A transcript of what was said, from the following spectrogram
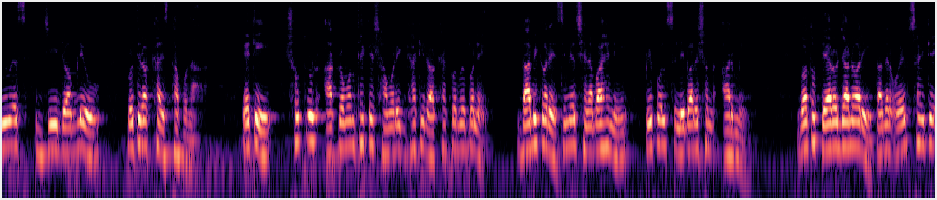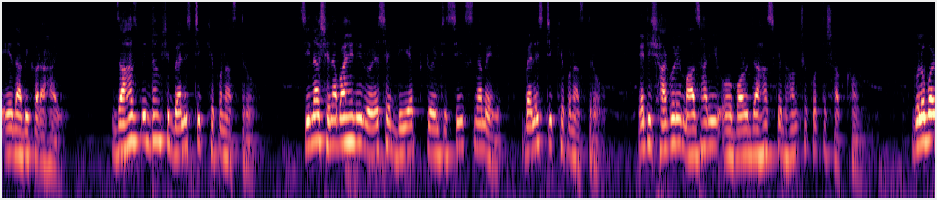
ইউএসজিডব্লিউ প্রতিরক্ষা স্থাপনা। এটি শত্রুর আক্রমণ থেকে সামরিক ঘাঁটি রক্ষা করবে বলে দাবি করে চীনের সেনাবাহিনী পিপলস লিবারেশন আর্মি। গত তেরো জানুয়ারি তাদের ওয়েবসাইটে এ দাবি করা হয়। জাহাজ বিধ্বংসী ব্যালিস্টিক ক্ষেপণাস্ত্র। চীনা সেনাবাহিনীর রয়েছে ডিএফ টোয়েন্টি সিক্স নামের ব্যালিস্টিক ক্ষেপণাস্ত্র। এটি সাগরে মাঝারি ও বড় জাহাজকে ধ্বংস করতে সক্ষম। গ্লোবাল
